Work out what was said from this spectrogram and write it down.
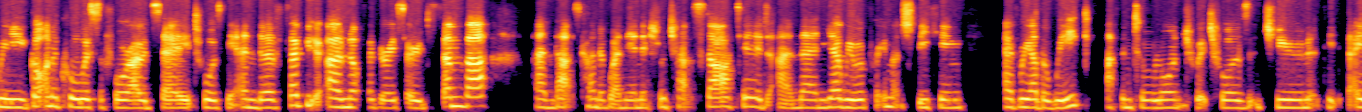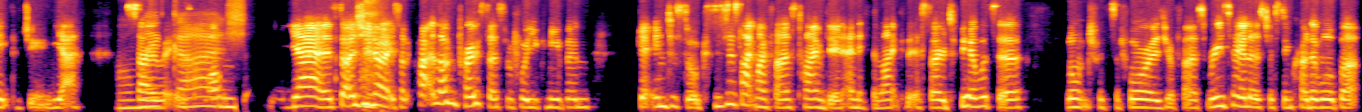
we got on a call with Sephora, I would say, towards the end of February, uh, not February, sorry, December. And that's kind of when the initial chat started. And then, yeah, we were pretty much speaking every other week up until launch, which was June, the 8th of June. Yeah. Oh so my gosh. yeah. So as you know, it's like quite a long process before you can even get into store because this is like my first time doing anything like this. So to be able to launch with Sephora as your first retailer is just incredible. But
